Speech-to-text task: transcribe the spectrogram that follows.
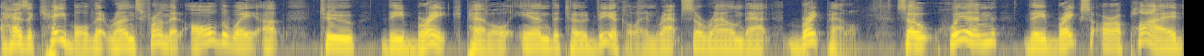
has a cable that runs from it all the way up to the brake pedal in the towed vehicle and wraps around that brake pedal. So when the brakes are applied,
